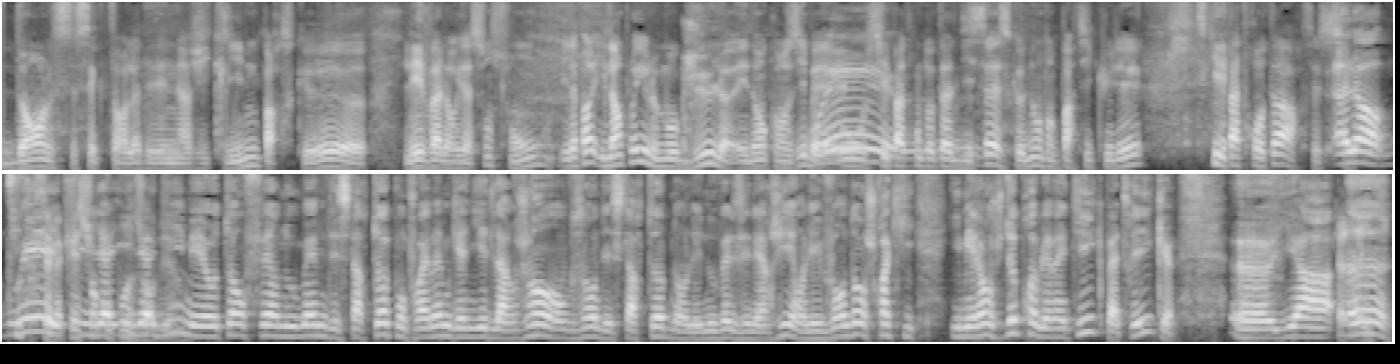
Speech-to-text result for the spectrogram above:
dans le- ce secteur-là des énergies clean parce que euh, les valorisations sont... Il a, parlé- il a employé le mot bulle et donc on se dit, ben, Ouais. oh, si le patron Total dit ça, est-ce que nous, en tant que particulier, est-ce qu'il n'est pas trop tard ce Alors, titre, oui, la question il a, il a dit, mais autant faire nous-mêmes des startups. On pourrait même gagner de l'argent en faisant des startups dans les nouvelles énergies, en les vendant. Je crois qu'il il mélange deux problématiques, Patrick. Euh, il y a Patrick. un,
